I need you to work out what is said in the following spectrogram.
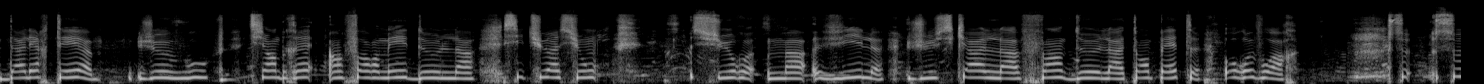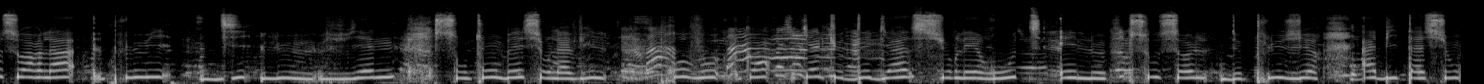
D'alerter je vous tiendrai informé de la situation sur ma ville jusqu'à la fin de la tempête. Au revoir. Ce, soir-là, pluies diluviennes sont tombées sur la ville, provoquant quelques dégâts sur les routes et le sous-sol de plusieurs habitations.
